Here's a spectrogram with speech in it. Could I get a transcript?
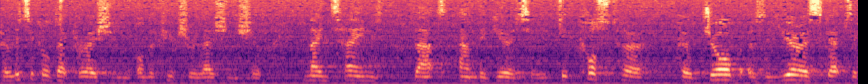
political declaration on the future relationship maintained that ambiguity. It cost her her job as the Eurosceptic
